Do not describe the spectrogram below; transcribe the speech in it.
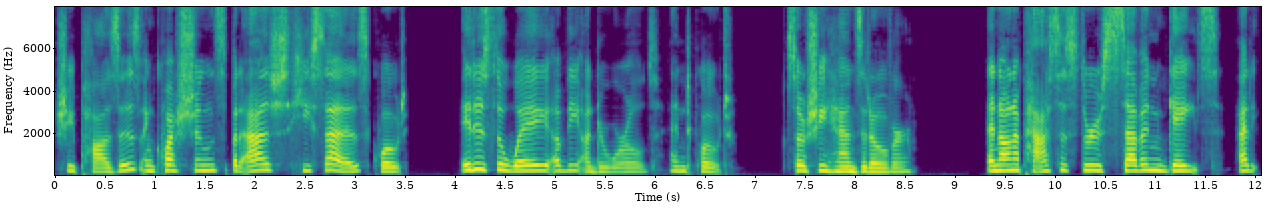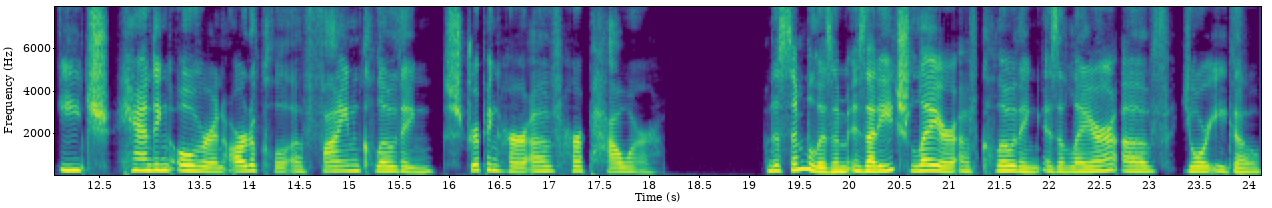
She pauses and questions, but as he says, quote, It is the way of the underworld, end quote so she hands it over. Inanna passes through seven gates, at each handing over an article of fine clothing, stripping her of her power. The symbolism is that each layer of clothing is a layer of your ego.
